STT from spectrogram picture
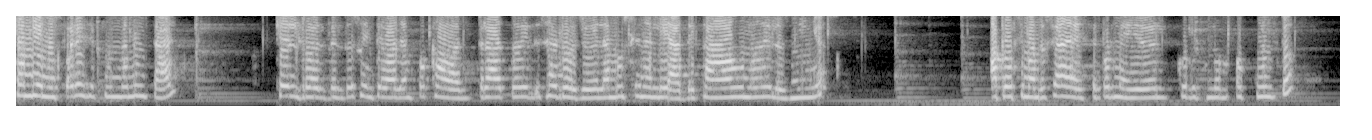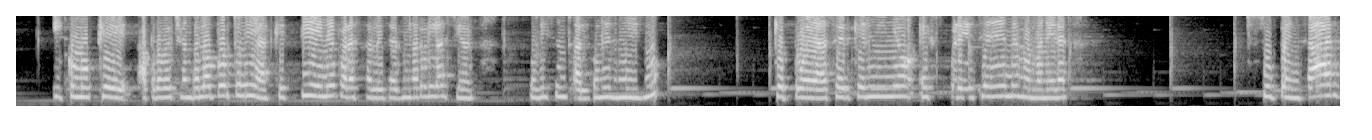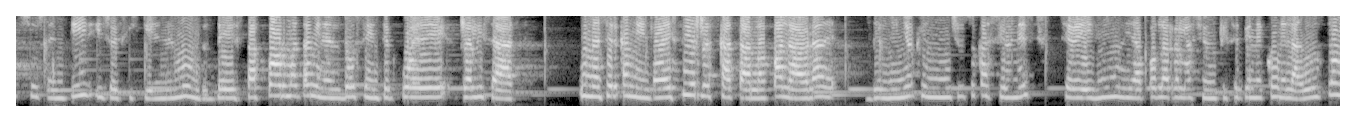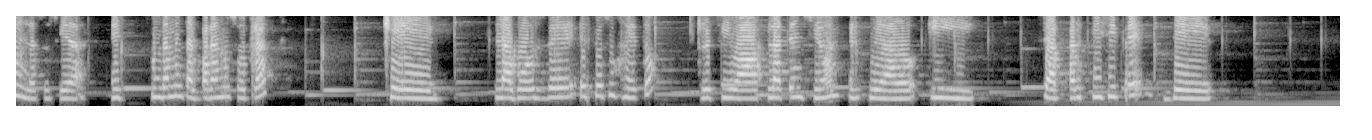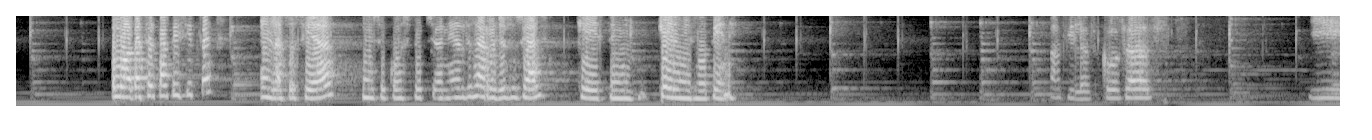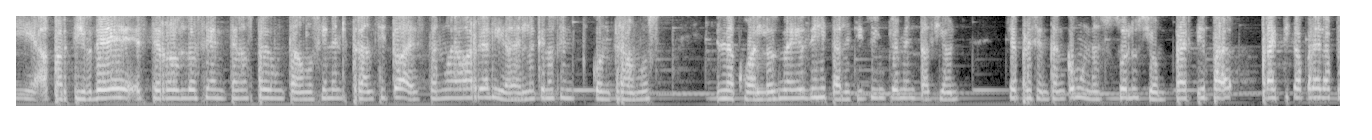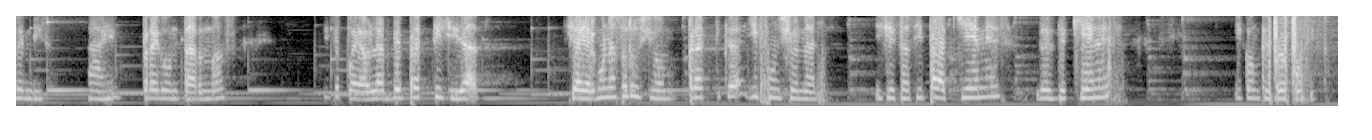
También nos parece fundamental que el rol del docente vaya enfocado al trato y el desarrollo de la emocionalidad de cada uno de los niños aproximándose a este por medio del currículum oculto y como que aprovechando la oportunidad que tiene para establecer una relación horizontal con el mismo, que pueda hacer que el niño exprese de mejor manera su pensar, su sentir y su existir en el mundo. De esta forma también el docente puede realizar un acercamiento a este y rescatar la palabra de, del niño que en muchas ocasiones se ve disminuida por la relación que se tiene con el adulto en la sociedad. Es fundamental para nosotras que la voz de este sujeto reciba la atención, el cuidado y sea partícipe de, lo haga ser partícipe en la sociedad, en su construcción y el desarrollo social que, este, que él mismo tiene. Así las cosas y a partir de este rol docente nos preguntamos si en el tránsito a esta nueva realidad en la que nos encontramos, en la cual los medios digitales y su implementación se presentan como una solución práctica, práctica para el aprendizaje, preguntarnos si se puede hablar de practicidad, si hay alguna solución práctica y funcional, y si es así, para quiénes, desde quiénes y con qué propósito.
